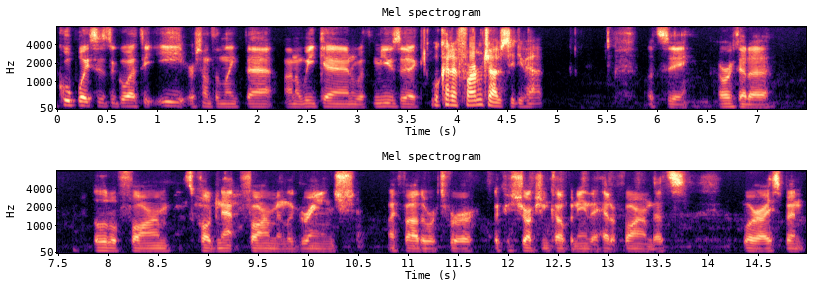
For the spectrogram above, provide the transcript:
cool places to go out to eat or something like that on a weekend with music. What kind of farm jobs did you have? Let's see. I worked at a, a little farm. It's called Nat Farm in Lagrange. My father worked for a construction company. They had a farm. That's where I spent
